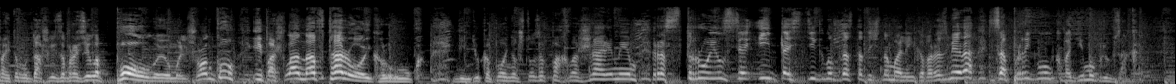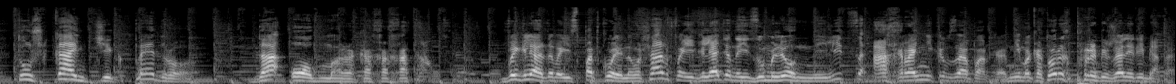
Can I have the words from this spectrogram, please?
поэтому Даша изобразила полную мальчонку и пошла на второй круг. Виндюка понял, что запахло жареным, расстроился и, достигнув достаточно маленького размера, запрыгнул к Вадиму в рюкзак. Тушканчик Педро до обморока хохотал выглядывая из-под коленного шарфа и глядя на изумленные лица охранников зоопарка, мимо которых пробежали ребята.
